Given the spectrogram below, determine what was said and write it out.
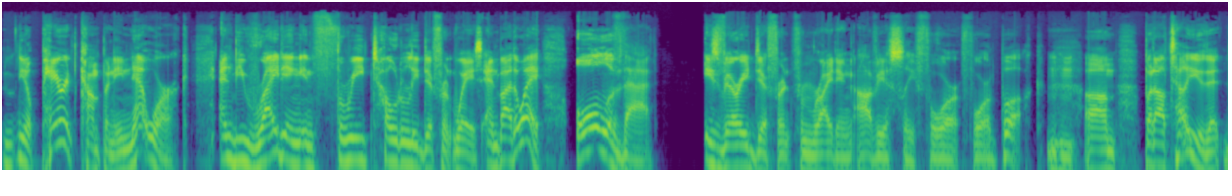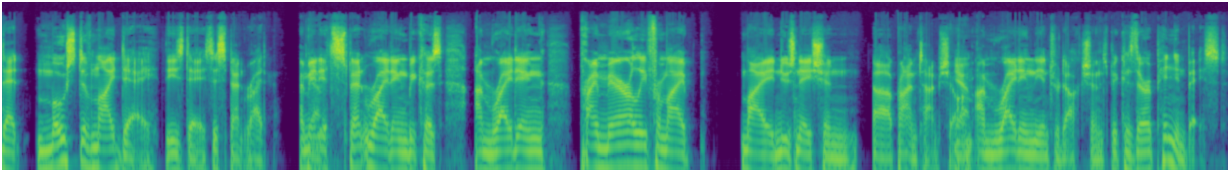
you know parent company network and be writing in three totally different ways and by the way all of that is very different from writing obviously for for a book mm-hmm. um, but i'll tell you that that most of my day these days is spent writing i mean yeah. it's spent writing because i'm writing primarily for my my news nation uh, primetime show yeah. I'm, I'm writing the introductions because they're opinion based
